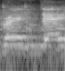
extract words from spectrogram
great day.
